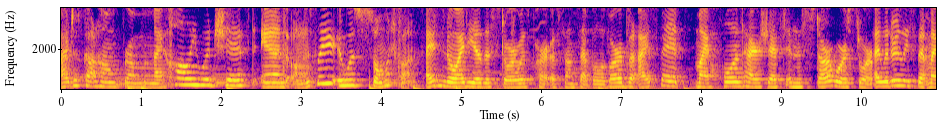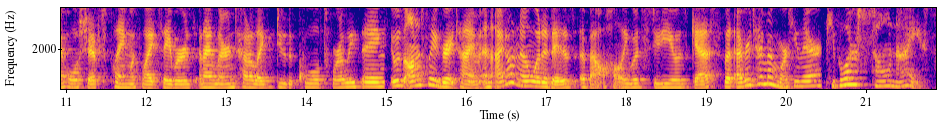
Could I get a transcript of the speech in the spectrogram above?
I just got home from my Hollywood shift and honestly, it was so much fun. I had no idea this store was part of Sunset Boulevard, but I spent my whole entire shift in the Star Wars store. I literally spent my whole shift playing with lightsabers and I learned how to like do the cool twirly thing. It was honestly a great time and I don't know what it is about Hollywood Studios guests, but every time I'm working there, people are so nice.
